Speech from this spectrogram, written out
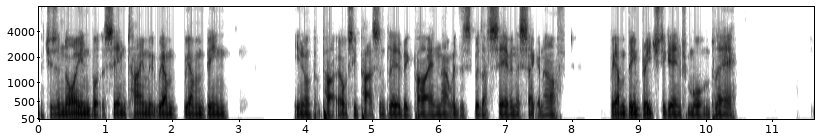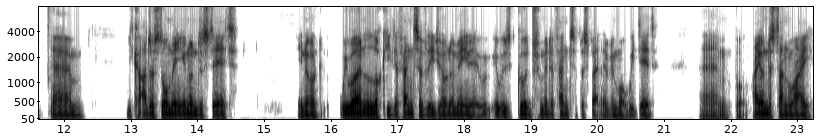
which is annoying. But at the same time, we haven't, we haven't been, you know, obviously Patterson played a big part in that with this, with that save in the second half we haven't been breached again from open play. Um, you I just don't think you can understate. You know, we weren't lucky defensively. Do you know what I mean? It it was good from a defensive perspective in what we did. Um, but I understand why.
